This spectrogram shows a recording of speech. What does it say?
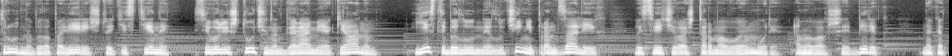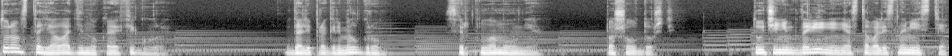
Трудно было поверить, что эти стены всего лишь тучи над горами и океаном, если бы лунные лучи не пронзали их, высвечивая штормовое море, омывавшее берег, на котором стояла одинокая фигура. Вдали прогремел гром, сверкнула молния. Пошел дождь. Тучи ни мгновения не оставались на месте,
